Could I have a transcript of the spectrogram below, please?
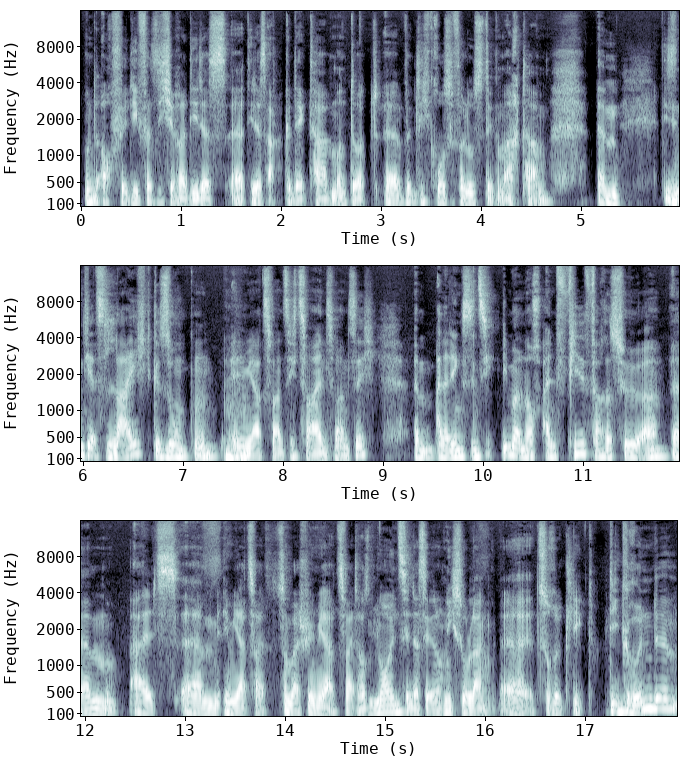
und auch für die Versicherer, die das, äh, die das abgedeckt haben und dort äh, wirklich große Verluste gemacht haben. Ähm, die sind jetzt leicht gesunken mhm. im Jahr 2022. Ähm, allerdings sind sie immer noch ein Vielfaches höher ähm, als ähm, im Jahr zum Beispiel im Jahr 2019, das ja noch nicht so lang äh, zurückliegt. Die Gründe,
